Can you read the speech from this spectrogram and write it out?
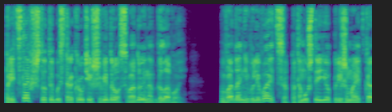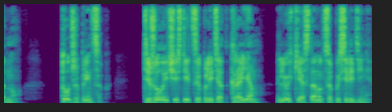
«Представь, что ты быстро крутишь ведро с водой над головой. Вода не выливается, потому что ее прижимает ко дну. Тот же принцип. Тяжелые частицы полетят к краям, легкие останутся посередине.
